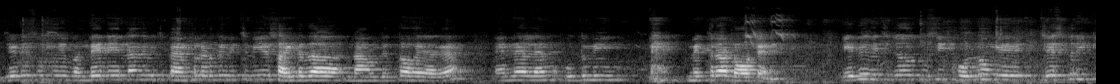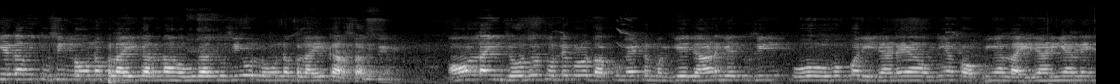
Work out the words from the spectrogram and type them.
ਜਿਹੜੇ ਤੁਹਾਨੂੰ ਇਹ ਵੰਡੇ ਨੇ ਇਹਨਾਂ ਦੇ ਵਿੱਚ ਪੈਂਫਲੇਟ ਦੇ ਵਿੱਚ ਵੀ ਇਹ ਸਾਈਟ ਦਾ ਨਾਮ ਦਿੱਤਾ ਹੋਇਆ ਹੈਗਾ। Nlmudmimitra.in ਇਹਦੇ ਵਿੱਚ ਜਦੋਂ ਤੁਸੀਂ ਖੋਲੋਗੇ ਜਿਸ ਤਰੀਕੇ ਦਾ ਵੀ ਤੁਸੀਂ ਲੋਨ ਅਪਲਾਈ ਕਰਨਾ ਹੋਊਗਾ ਤੁਸੀਂ ਉਹ ਲੋਨ ਅਪਲਾਈ ਕਰ ਸਕਦੇ ਹੋ। ਆਨਲਾਈਨ ਜੋ ਜੋ ਤੁਹਾਡੇ ਕੋਲੋਂ ਡਾਕੂਮੈਂਟ ਮੰਗੇ ਜਾਣਗੇ ਤੁਸੀਂ ਉਹ ਉਹ ਭਰੀ ਜਾਣੇ ਆ ਉਹਦੀਆਂ ਕਾਪੀਆਂ ਲਾਈ ਜਾਣੀਆਂ ਨੇ।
